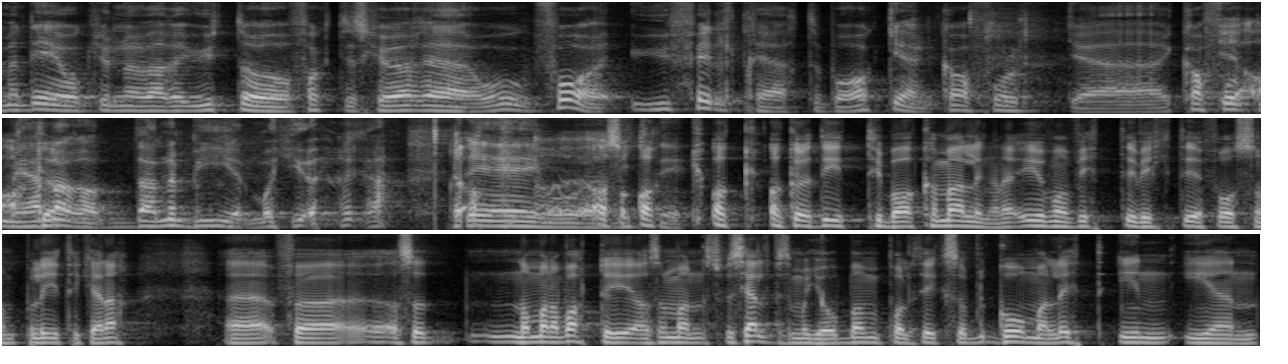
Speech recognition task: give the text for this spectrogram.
men det å kunne være ute og faktisk høre og få ufiltrert tilbake igjen hva folk, hva folk ja, mener at denne byen må gjøre, det er jo altså, viktig. Ak ak akkurat de tilbakemeldingene er jo vanvittig viktige for oss som politikere. Eh, for altså, når man har vært i, altså, man, Spesielt hvis man jobber med politikk, så går man litt inn i en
